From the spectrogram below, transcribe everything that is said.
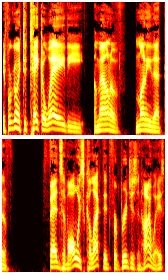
if we're going to take away the amount of money that the feds have always collected for bridges and highways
